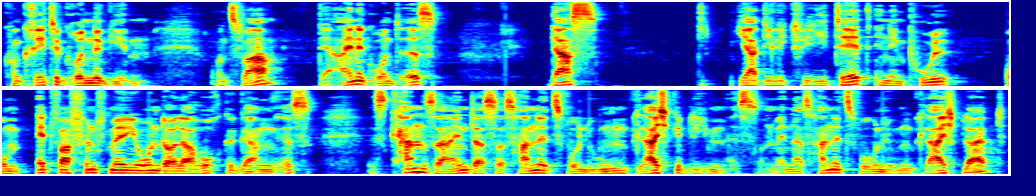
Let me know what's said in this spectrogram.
konkrete Gründe geben. Und zwar, der eine Grund ist, dass ja die Liquidität in dem Pool um etwa 5 Millionen Dollar hochgegangen ist. Es kann sein, dass das Handelsvolumen gleich geblieben ist. Und wenn das Handelsvolumen gleich bleibt,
